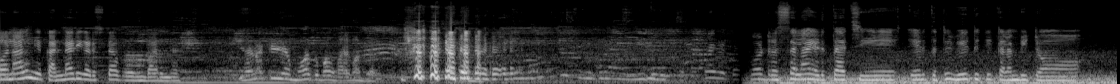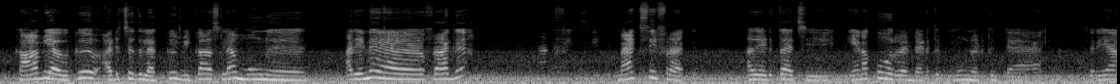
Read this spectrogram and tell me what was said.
ஓனாலும் இங்க கண்ணாடி கிடைச்சிட்டா போதும் பாருங்க. எனக்கு என் முகத்தை பார்க்க பயமா இப்போ ட்ரெஸ் எல்லாம் எடுத்தாச்சு. எடுத்துட்டு வீட்டுக்கு கிளம்பிட்டோம். காவியாவுக்கு அடிச்சது லக்கு விகாஸ்ல மூணு. அது என்ன ஃப்ராகு மேக்ஸி ஃப்ராக் அது எடுத்தாச்சு. எனக்கும் ஒரு ரெண்டு இடத்துக்கு மூணு எடுத்துக்கிட்டேன். சரியா?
